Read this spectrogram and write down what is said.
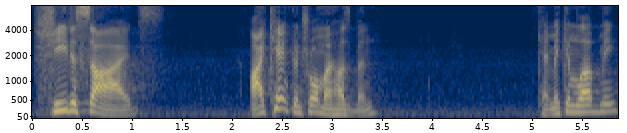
She decides, I can't control my husband, can't make him love me,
